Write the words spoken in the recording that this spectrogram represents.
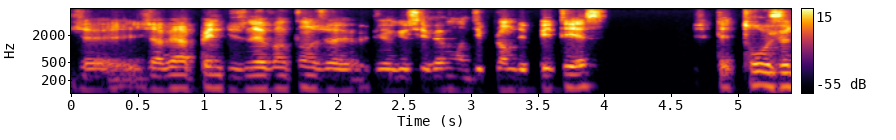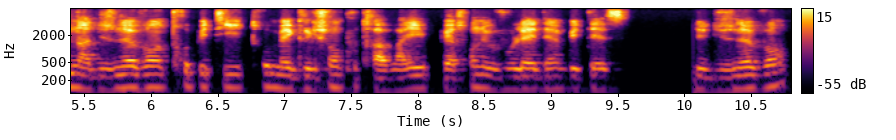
J'avais à peine 19 ans quand je, je recevais mon diplôme de BTS. J'étais trop jeune à 19 ans, trop petit, trop maigrichon pour travailler. Personne ne voulait d'un BTS de 19 ans.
